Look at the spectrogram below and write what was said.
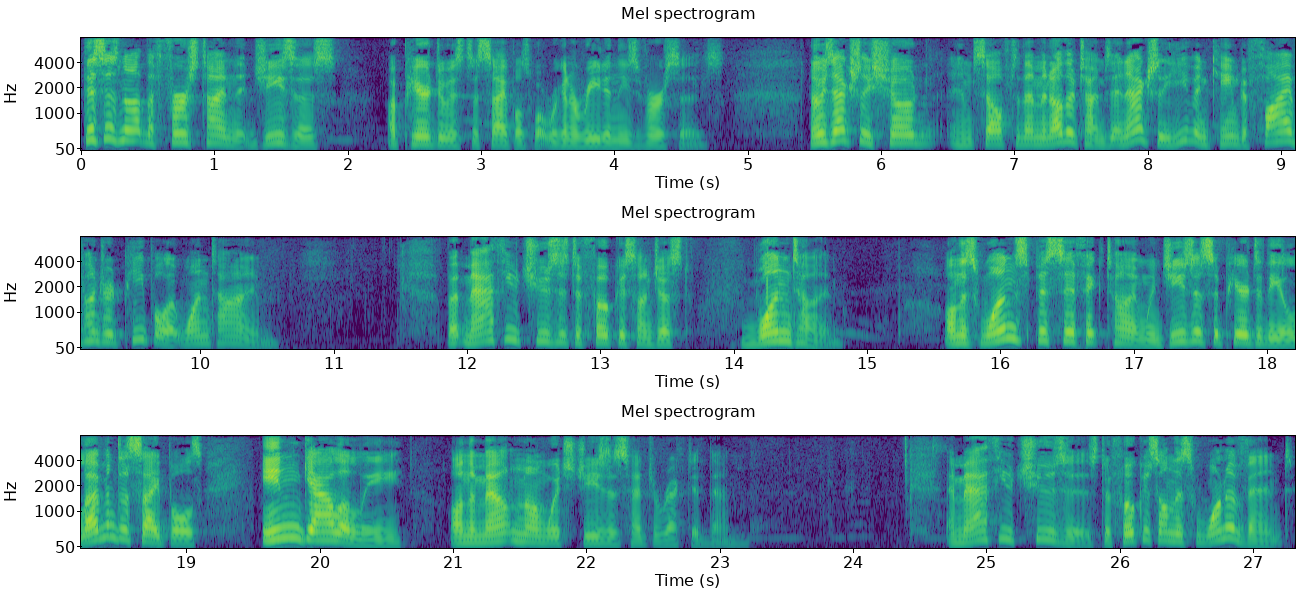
this is not the first time that Jesus appeared to his disciples, what we're going to read in these verses. No, he's actually showed himself to them in other times, and actually, he even came to 500 people at one time. But Matthew chooses to focus on just one time, on this one specific time when Jesus appeared to the 11 disciples in Galilee on the mountain on which Jesus had directed them. And Matthew chooses to focus on this one event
